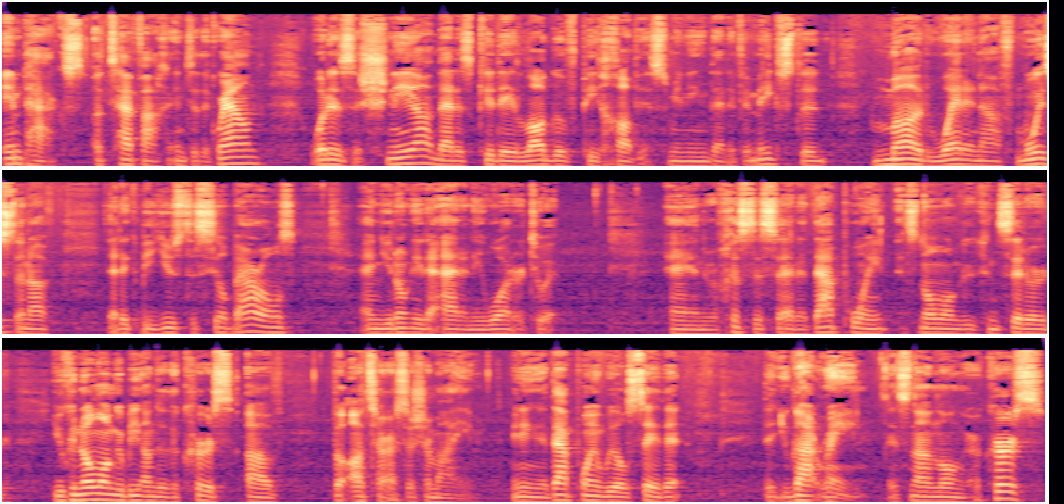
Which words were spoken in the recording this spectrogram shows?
impacts a tefach into the ground. What is a shnia? That is kidei laguv pichavis, meaning that if it makes the mud wet enough, moist enough, that it can be used to seal barrels, and you don't need to add any water to it. And Rav Chisda said at that point, it's no longer considered, you can no longer be under the curse of the Atzar Shemayim. Meaning at that point, we'll say that, that you got rain. It's no longer a curse.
